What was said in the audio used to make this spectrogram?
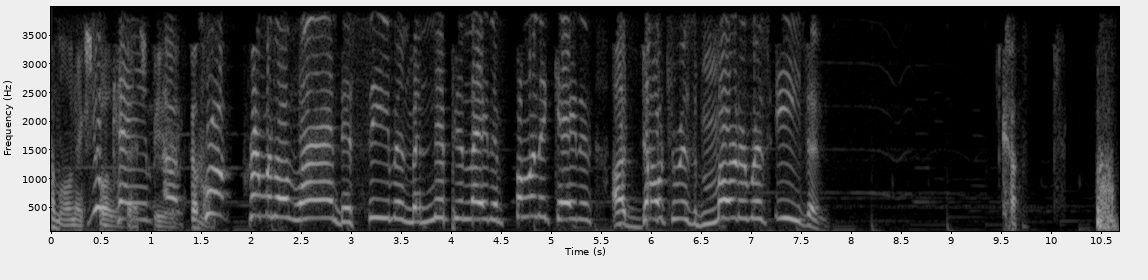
Come on, You expose that came spirit. a Come crook, criminal, lying, deceiving, manipulating, fornicating, adulterous, murderous, heathen. Come.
